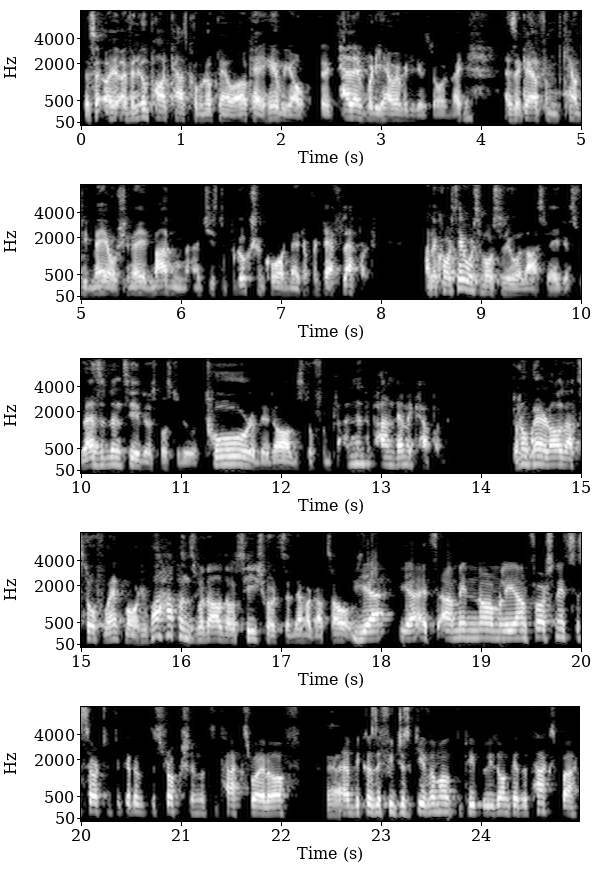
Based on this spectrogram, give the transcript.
There's a, I have a new podcast coming up now. Okay, here we go. Tell everybody how everything is going, right? There's a girl from County Mayo, Sinead Madden, and she's the production coordinator for Def Leppard. And of course, they were supposed to do a Las Vegas residency. They're supposed to do a tour and did all the stuff. And then the pandemic happened. Don't know where all that stuff went, Morty. What happens with all those T-shirts that never got sold? Yeah, yeah. It's. I mean, normally, unfortunately, it's a certificate of destruction. It's a tax write-off. Yeah. Uh, because if you just give them out to people, you don't get the tax back.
